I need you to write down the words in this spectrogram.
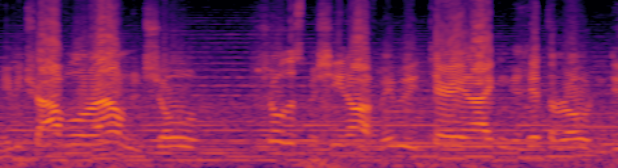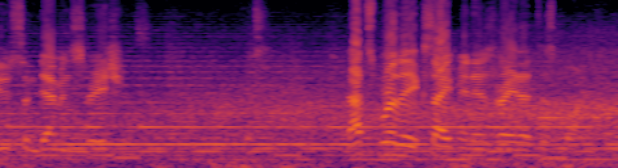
maybe travel around and show show this machine off. Maybe Terry and I can hit the road and do some demonstrations. That's where the excitement is right at this point.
